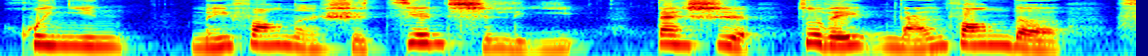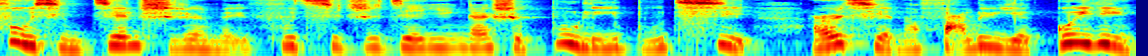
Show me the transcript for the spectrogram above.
婚姻，梅芳呢是坚持离，但是作为男方的。父亲坚持认为夫妻之间应该是不离不弃，而且呢，法律也规定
